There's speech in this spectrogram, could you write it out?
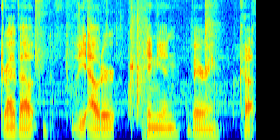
Drive out the outer pinion bearing cup.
